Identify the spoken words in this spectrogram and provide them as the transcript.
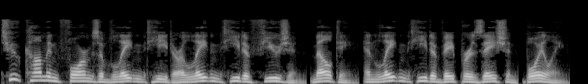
Two common forms of latent heat are latent heat of fusion melting and latent heat of vaporization boiling.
